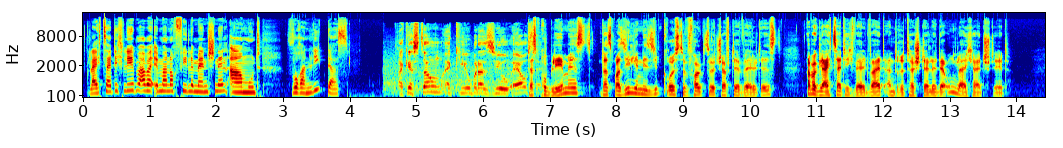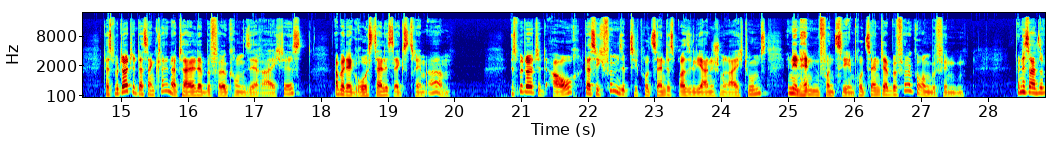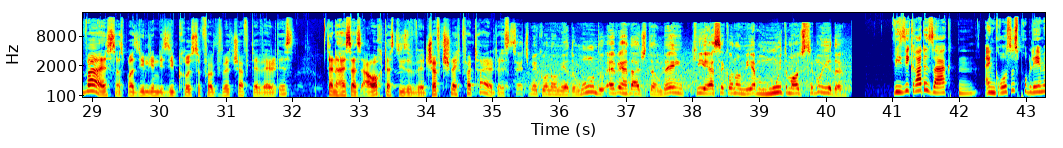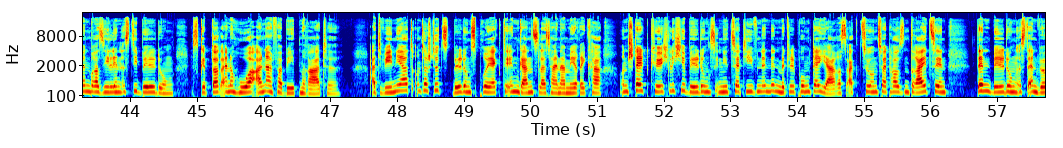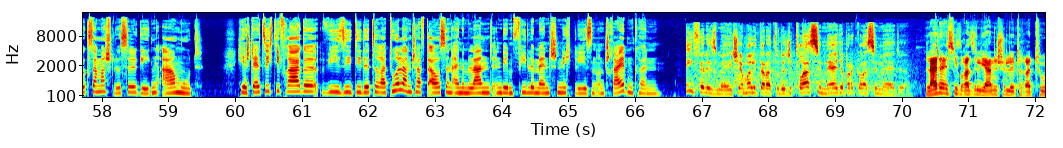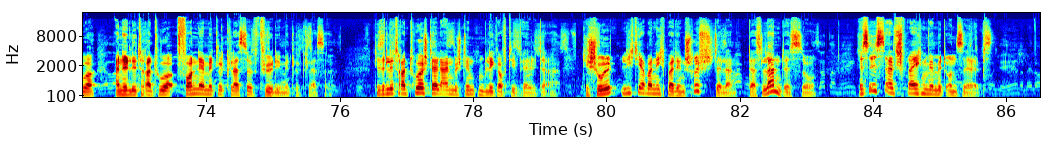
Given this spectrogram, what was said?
Gleichzeitig leben aber immer noch viele Menschen in Armut. Woran liegt das? Das Problem ist, dass Brasilien die siebtgrößte Volkswirtschaft der Welt ist, aber gleichzeitig weltweit an dritter Stelle der Ungleichheit steht. Das bedeutet, dass ein kleiner Teil der Bevölkerung sehr reich ist aber der Großteil ist extrem arm. Es bedeutet auch, dass sich 75 Prozent des brasilianischen Reichtums in den Händen von 10 Prozent der Bevölkerung befinden. Wenn es also wahr ist, dass Brasilien die siebtgrößte Volkswirtschaft der Welt ist, dann heißt das auch, dass diese Wirtschaft schlecht verteilt ist. Wie Sie gerade sagten, ein großes Problem in Brasilien ist die Bildung. Es gibt dort eine hohe Analphabetenrate. Adveniat unterstützt Bildungsprojekte in ganz Lateinamerika und stellt kirchliche Bildungsinitiativen in den Mittelpunkt der Jahresaktion 2013, denn Bildung ist ein wirksamer Schlüssel gegen Armut. Hier stellt sich die Frage, wie sieht die Literaturlandschaft aus in einem Land, in dem viele Menschen nicht lesen und schreiben können? Leider ist die brasilianische Literatur eine Literatur von der Mittelklasse für die Mittelklasse. Diese Literatur stellt einen bestimmten Blick auf die Welt dar. Die Schuld liegt hier aber nicht bei den Schriftstellern. Das Land ist so. Es ist, als sprechen wir mit uns selbst.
